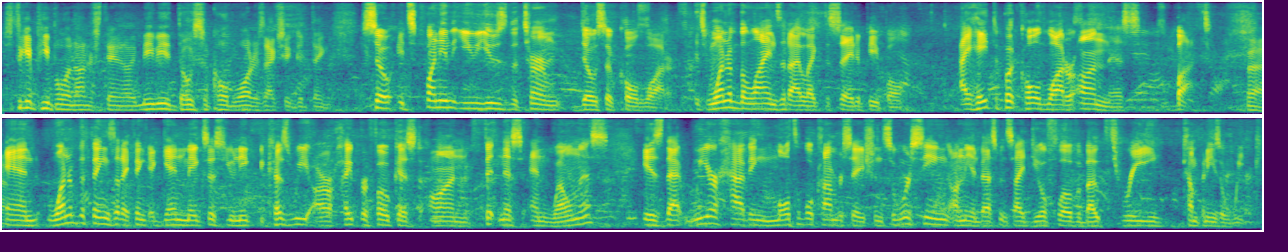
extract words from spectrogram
just to give people an understanding? Like maybe a dose of cold water is actually a good thing. So it's funny that you use the term dose of cold water. It's one of the lines that I like to say to people. I hate to put cold water on this, but. Right. And one of the things that I think again makes us unique because we are hyper focused on fitness and wellness is that we are having multiple conversations. So we're seeing on the investment side deal flow of about three companies a week.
